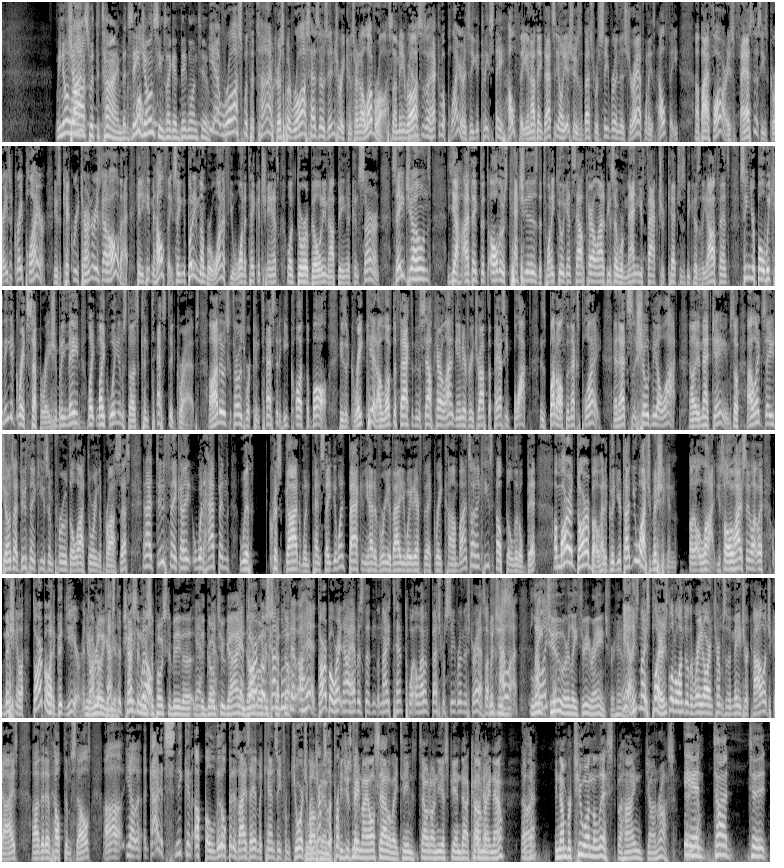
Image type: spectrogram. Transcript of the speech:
We know John- Ross with the time, but Zay Well- Jones seems like a big one too. Yeah, Ross with the time, Chris, but Ross has those injury concerns. I love Ross. I mean, Ross is a heck of a player. Is he, can he stay healthy? And I think that's the only issue. He's the best receiver in this draft when he's healthy, uh, by far. He's the fastest. He's great. He's a great player. He's a kick returner. He's got all that. Can you keep him healthy? So you can put him number one if you want to take a chance on durability not being a concern. Zay Jones, yeah, I think that all those catches, the 22 against South Carolina, people say were manufactured catches because of the offense. Senior Bowl week, he didn't get great separation, but he made, like Mike Williams does, contested grabs. A lot of those throws were contested. He caught the ball. He's a great kid. I love the fact that in the South Carolina game, after he dropped the pass, he blocked his butt off the next play. And that showed me a lot uh, in that game. So I like Zay Jones. I do think he's improved a lot during the process. And I do think I, what happened with Chris Godwin, Penn State. You went back and you had to reevaluate after that great combine, so I think he's helped a little bit. Amara Darboh had a good year. Todd, you watched Michigan a a lot. You saw Ohio State a lot, like Michigan a lot. Darboh had a good year, and He had Darboh a really good year. tested pretty Chesson well. was supposed to be the, Yeah, the go-to yeah. guy, yeah, and Darboh Darboh's kind of moved up. ahead. Darboh right now I have as the ninth, tenth, eleventh best receiver in this draft, so Which is I, li- I late like two, him. early three range for him. Yeah, he's a nice player. He's a little under the radar in terms of the major college guys uh, that have helped themselves. Uh, you know, a guy that's sneaking up a little bit is Isaiah McKenzie from Georgia. Love but in terms him. of the pro- he just made my all-satellite team. It's out on ESPN.com Okay. right now. okay. He's number two on the list behind John Ross. And Todd, to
